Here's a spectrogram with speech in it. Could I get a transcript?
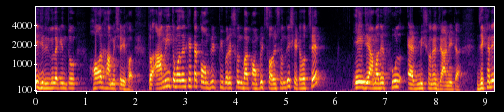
এই জিনিসগুলো কিন্তু হর হামেশাই হয় তো আমি তোমাদেরকে একটা কমপ্লিট প্রিপারেশন বা কমপ্লিট সলিউশন দিই, সেটা হচ্ছে এই যে আমাদের ফুল অ্যাডমিশনের জার্নিটা যেখানে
